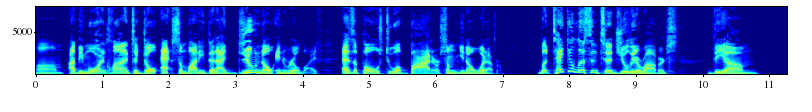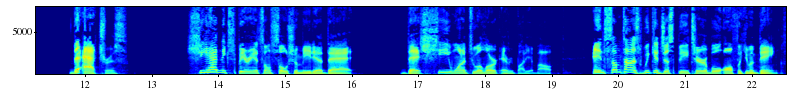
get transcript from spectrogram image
Um, I'd be more inclined to go at somebody that I do know in real life as opposed to a bot or some you know whatever. But take a listen to Julia Roberts, the um, the actress. She had an experience on social media that that she wanted to alert everybody about. And sometimes we could just be terrible, awful human beings.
